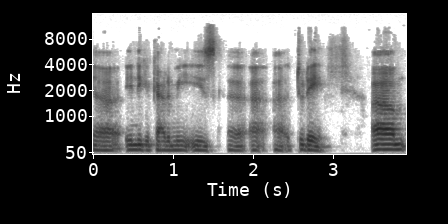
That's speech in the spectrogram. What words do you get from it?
uh, Indic Academy is uh, uh, today. Um,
